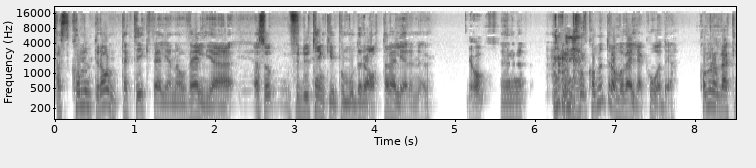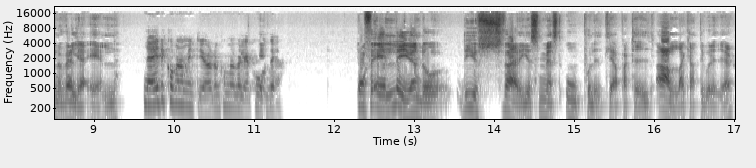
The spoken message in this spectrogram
Fast kommer inte de taktikväljarna att välja, alltså, för du tänker ju på moderata väljare nu. Ja. Eh, kommer inte de att välja KD? Kommer de verkligen att välja L? Nej, det kommer de inte göra. De kommer välja KD. Ja, för L är ju ändå, det är ju Sveriges mest opolitliga parti, alla kategorier.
